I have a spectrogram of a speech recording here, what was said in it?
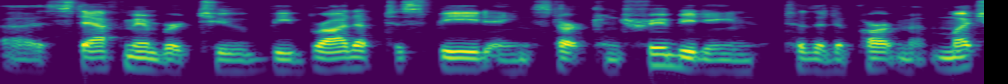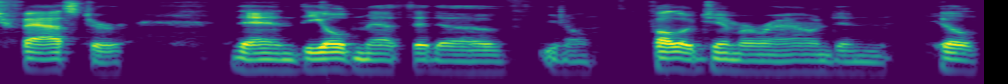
uh, staff member to be brought up to speed and start contributing to the department much faster than the old method of you know follow Jim around and he'll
